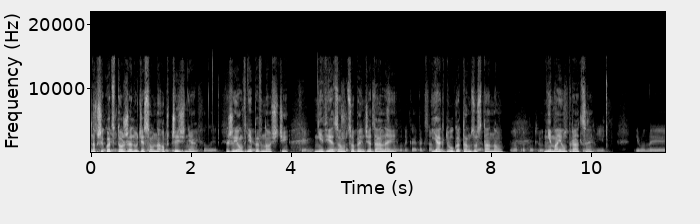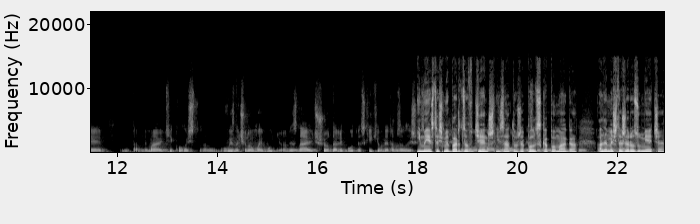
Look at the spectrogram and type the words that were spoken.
Na przykład to, że ludzie są na obczyźnie, żyją w niepewności, nie wiedzą, co będzie dalej, jak długo tam zostaną, nie mają pracy чужі, і вони там не мають якогось ну, визначеного майбутнього, не знають, що далі буде, скільки вони там залишаться. I my jesteśmy bardzo wdzięczni za to, że Polska pomaga, ale myślę, że rozumiecie,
